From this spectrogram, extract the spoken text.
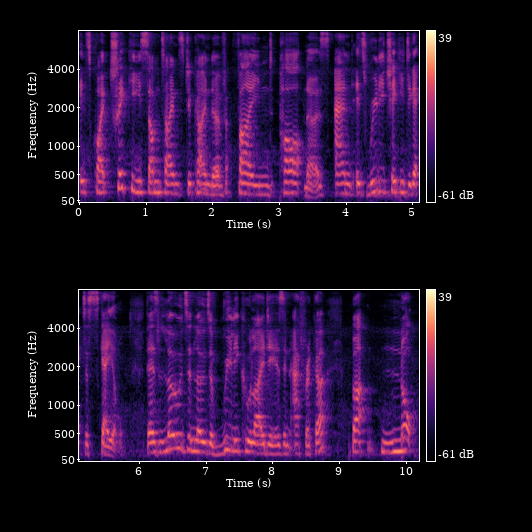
it's quite tricky sometimes to kind of find partners, and it's really tricky to get to scale. There's loads and loads of really cool ideas in Africa, but not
